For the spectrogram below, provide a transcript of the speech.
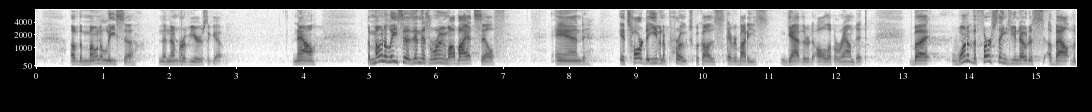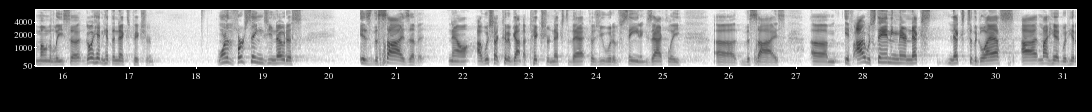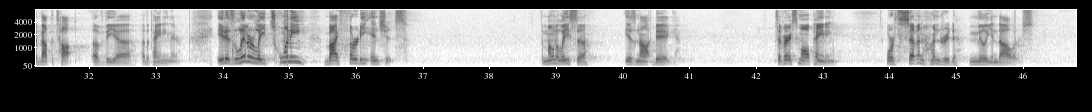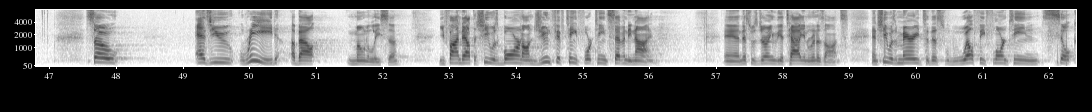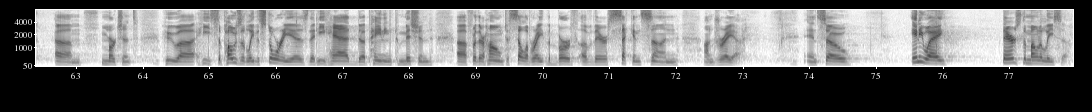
of the Mona Lisa a number of years ago. Now, the Mona Lisa is in this room all by itself, and it's hard to even approach because everybody's gathered all up around it. But one of the first things you notice about the Mona Lisa, go ahead and hit the next picture. One of the first things you notice is the size of it. Now, I wish I could have gotten a picture next to that because you would have seen exactly uh, the size. Um, if I was standing there next, next to the glass, I, my head would hit about the top of the, uh, of the painting there. It is literally 20 by 30 inches. The Mona Lisa is not big. It's a very small painting, worth $700 million. So, as you read about Mona Lisa, you find out that she was born on June 15, 1479. And this was during the Italian Renaissance. And she was married to this wealthy Florentine silk um, merchant who uh, he supposedly, the story is that he had the painting commissioned uh, for their home to celebrate the birth of their second son, Andrea. And so, anyway, there's the Mona Lisa.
